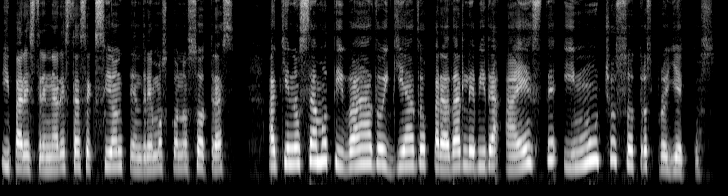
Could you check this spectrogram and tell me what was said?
Y para estrenar esta sección tendremos con nosotras a quien nos ha motivado y guiado para darle vida a este y muchos otros proyectos.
